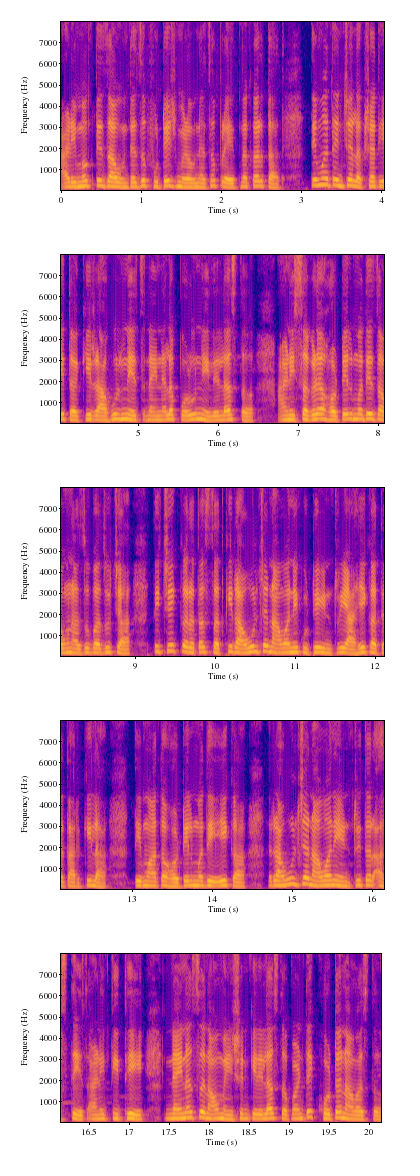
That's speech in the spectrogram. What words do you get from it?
आणि मग ते जाऊन त्याचं फुटेज मिळवण्याचा प्रयत्न करतात. तेव्हा त्यांच्या लक्षात येतं की राहुलनेच नैनाला पळून नेलेलं असतं आणि सगळ्या हॉटेलमध्ये जाऊन आजूबाजूच्या ते चेक करत असतात की राहुलच्या नावाने कुठे एंट्री आहे का त्या तारखेला. तेव्हा आता हॉटेलमध्ये एका राहुलच्या नावाने एंट्री तर असतेच आणि तिथे नैनाचं नाव मेन्शन केलेलं असतं पण ते खोटं नाव असतं.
